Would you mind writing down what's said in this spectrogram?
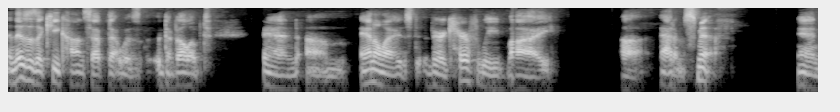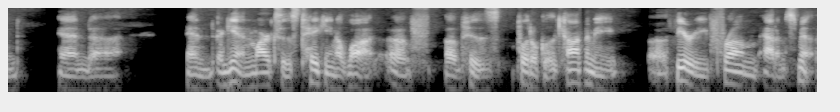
And this is a key concept that was developed and um, analyzed very carefully by uh, Adam Smith and and uh, and again, Marx is taking a lot of of his political economy uh, theory from Adam Smith.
